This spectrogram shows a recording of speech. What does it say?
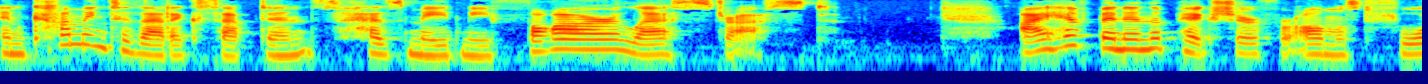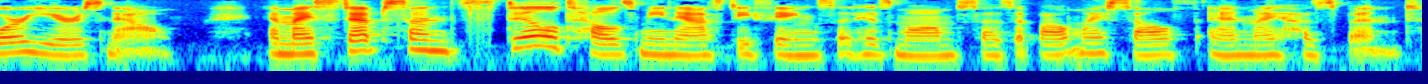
and coming to that acceptance has made me far less stressed. I have been in the picture for almost four years now, and my stepson still tells me nasty things that his mom says about myself and my husband.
